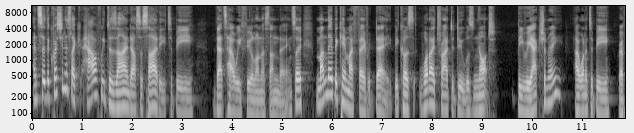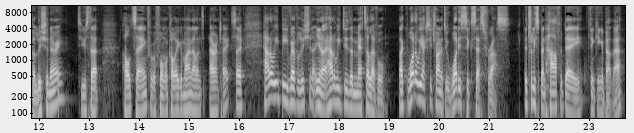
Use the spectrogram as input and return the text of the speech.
And so the question is like, how have we designed our society to be that's how we feel on a Sunday? And so Monday became my favorite day because what I tried to do was not be reactionary. I wanted to be revolutionary, to use that old saying from a former colleague of mine, Alan, Aaron Tate. So how do we be revolutionary? You know, how do we do the meta level? Like, what are we actually trying to do? What is success for us? Literally spend half a day thinking about that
